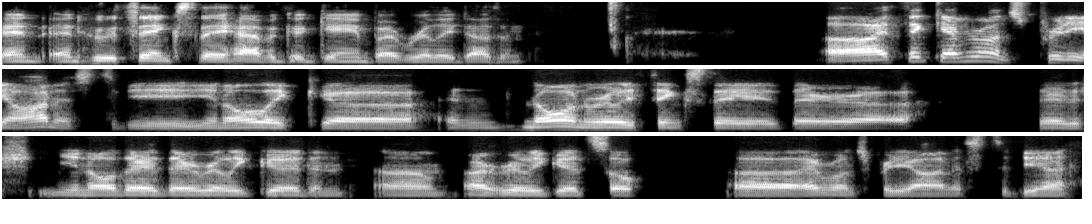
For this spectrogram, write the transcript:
And and who thinks they have a good game but really doesn't? Uh, I think everyone's pretty honest to be, you know, like, uh, and no one really thinks they they're uh, they're you know they're they're really good and um, aren't really good. So uh, everyone's pretty honest to be honest.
